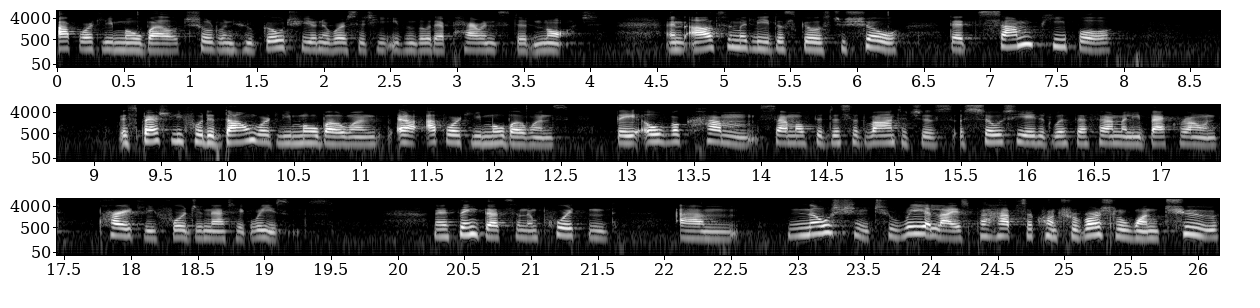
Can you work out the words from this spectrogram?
upwardly mobile children who go to university even though their parents did not. And ultimately, this goes to show that some people, especially for the downwardly mobile ones, uh, upwardly mobile ones, they overcome some of the disadvantages associated with their family background partly for genetic reasons. And I think that's an important um, notion to realize, perhaps a controversial one too,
